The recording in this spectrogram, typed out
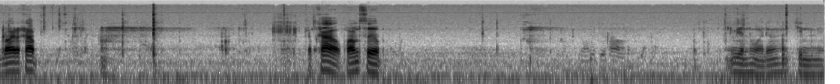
บร้อยแล้วครับ กับข้าวพร้อมเสิร์ฟเวียนหัวเดี๋ยวกินนี่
